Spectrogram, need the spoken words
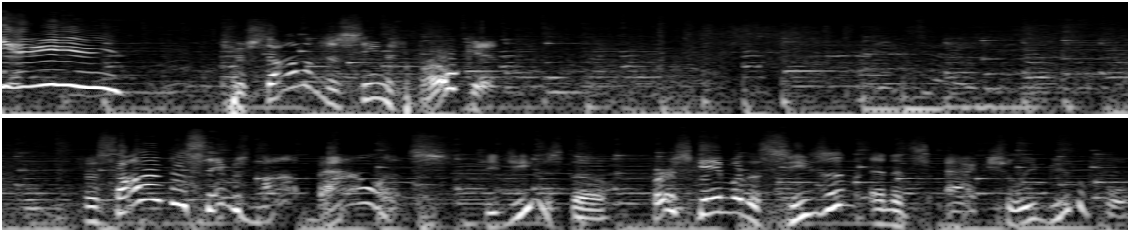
sir! Tristana just seems broken. Tristana just seems not balanced. GG's though. First game of the season, and it's actually beautiful.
